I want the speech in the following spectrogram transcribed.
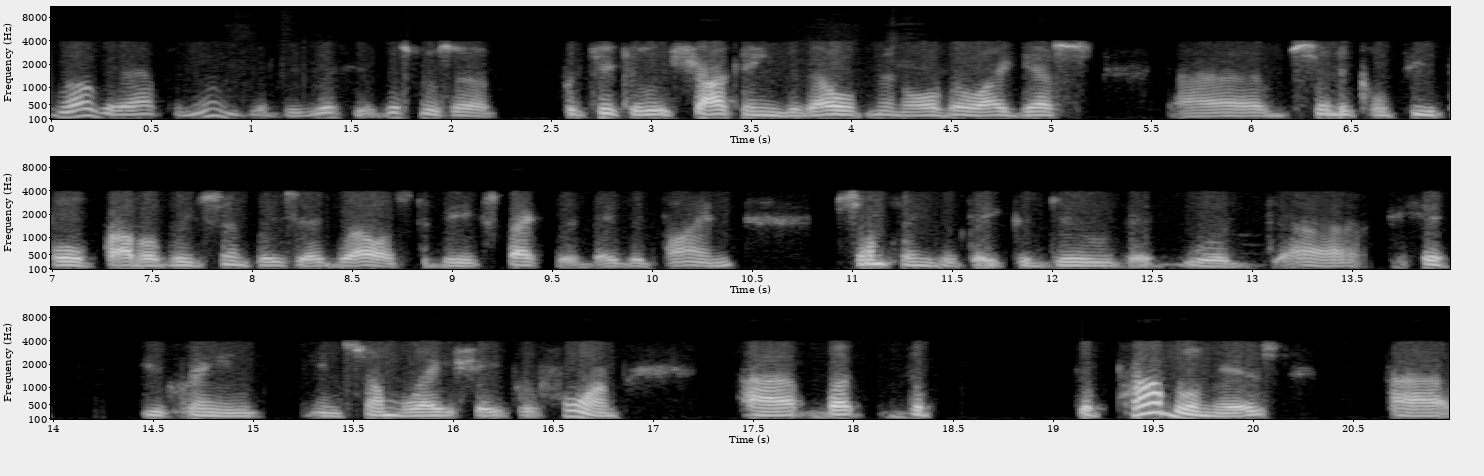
Well, good afternoon. Good to be with you. This was a particularly shocking development, although I guess uh, cynical people probably simply said, well, it's to be expected. They would find something that they could do that would uh, hit Ukraine in some way, shape, or form. Uh, but the the problem is, uh,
